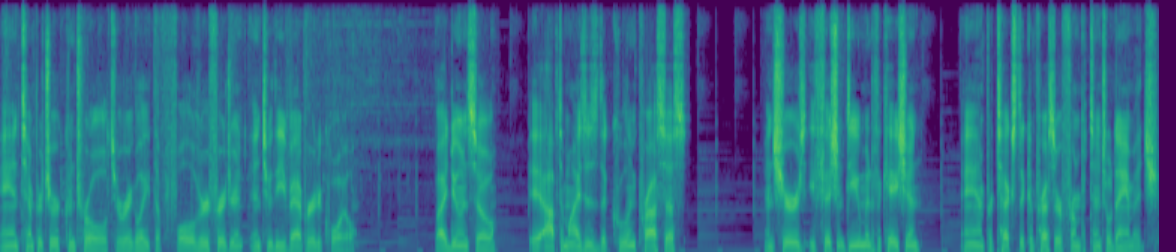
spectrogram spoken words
and temperature control to regulate the flow of refrigerant into the evaporator coil. By doing so, it optimizes the cooling process, ensures efficient dehumidification, and protects the compressor from potential damage.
